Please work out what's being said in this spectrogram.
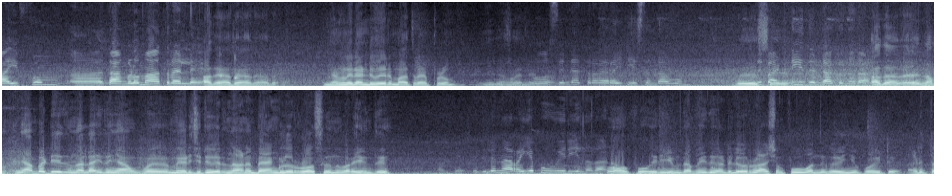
വൈഫും താങ്കളും മാത്രല്ലേ? അതെ അതെ അതെ അതെ. ഞങ്ങൾ രണ്ടുപേരും മാത്രമേ എപ്പോഴും അതെ അതെ. ഞാൻ ബഡ് ചെയ്തെന്നല്ല ഇത് ഞാൻ മേടിച്ചിട്ട് വരുന്നതാണ്. ബാംഗ്ലൂർ റോസ് എന്ന് പറയുന്നത് ഇതിൽ നിറയെ പൂ വിരിയുന്നതാണ്. ഓ പൂ വിരിയും. ഇതപ്പോൾ ഇത് കണ്ടില്ല? ഒരു പ്രാവശ്യം പൂ വന്നു കഴിഞ്ഞു പോയിട്ട് അടുത്ത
